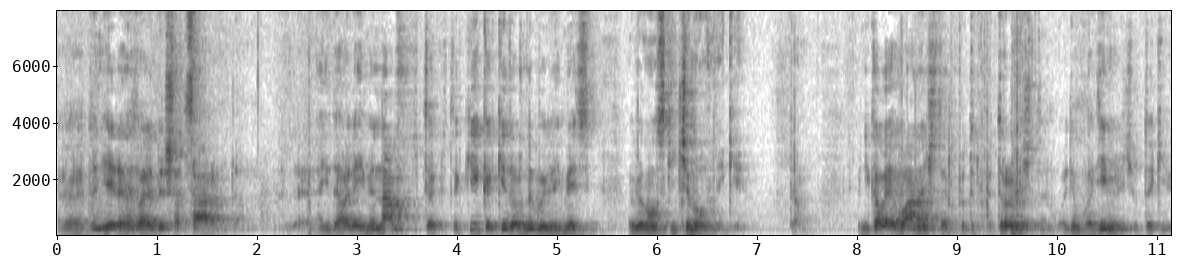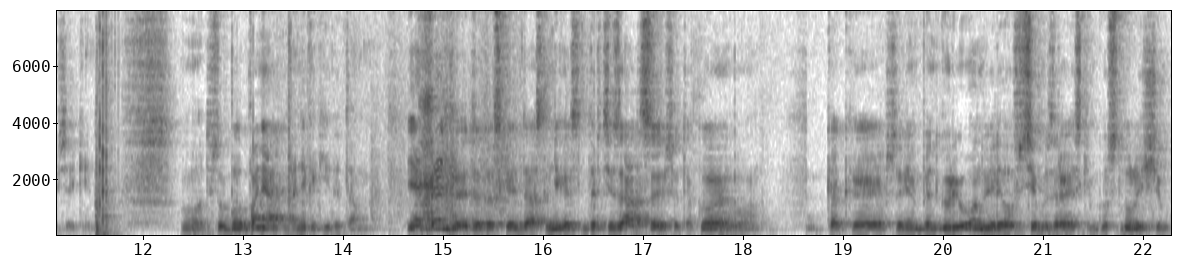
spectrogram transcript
э, Даниэля назвали Бельшацаром. Там. Они давали имена такие, какие должны были иметь вавилонские чиновники. Николай Иванович, там, Петр Петрович, там, Вадим Владимирович, вот такие всякие. Вот, чтобы было понятно, они какие-то там. И опять же, это, так сказать, да, некая стандартизация, все такое. Вот. Как э, в свое время Бен-Гурион велел всем израильским госслужащим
